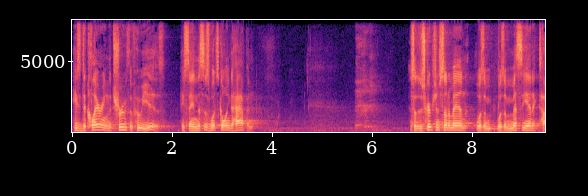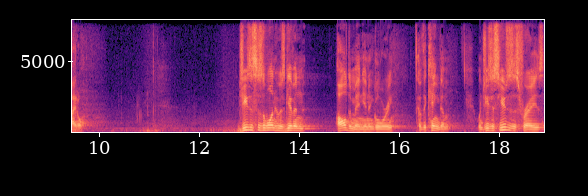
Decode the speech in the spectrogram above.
He's declaring the truth of who he is. He's saying, This is what's going to happen. So the description Son of Man was a, was a messianic title. Jesus is the one who is given all dominion and glory of the kingdom. When Jesus uses this phrase,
